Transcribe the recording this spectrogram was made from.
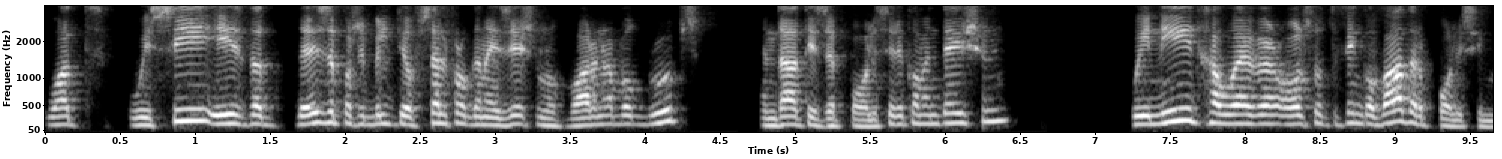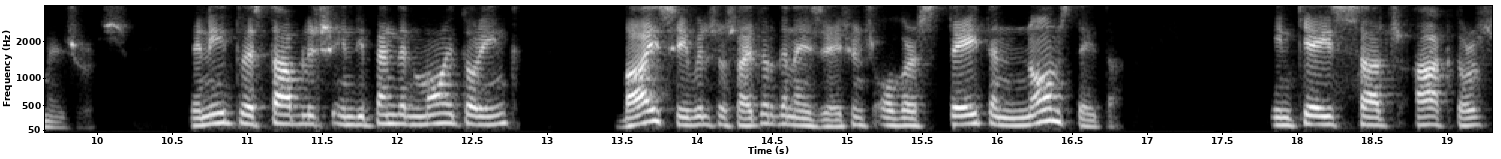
what we see is that there is a possibility of self-organization of vulnerable groups, and that is a policy recommendation. We need, however, also to think of other policy measures. They need to establish independent monitoring by civil society organizations over state and non-state actors in case such actors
